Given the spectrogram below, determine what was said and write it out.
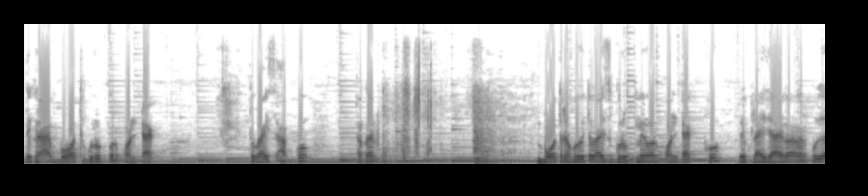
दिख रहा है बॉथ ग्रुप और कॉन्टैक्ट तो गाइस आपको अगर बहुत रखोगे तो गाइस ग्रुप में और कॉन्टैक्ट को रिप्लाई जाएगा। अगर कोई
